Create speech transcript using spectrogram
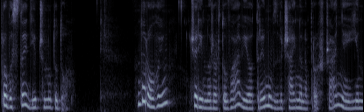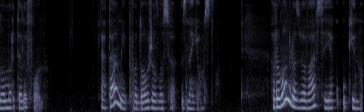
провести дівчину додому. Дорогою чарівно жартував і отримав, звичайно, на прощання її номер телефону. А там і продовжилося знайомство. Роман розвивався як у кіно.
